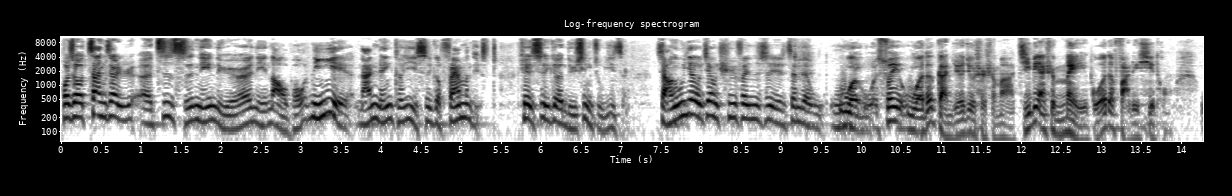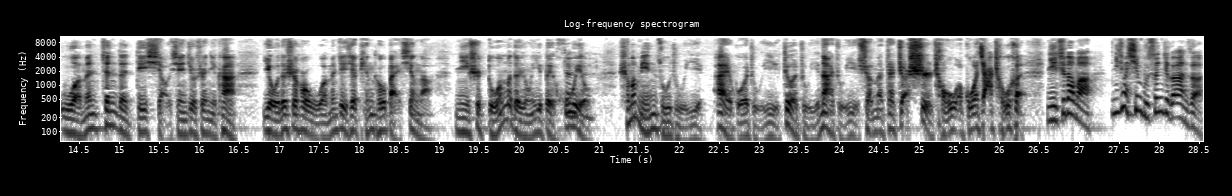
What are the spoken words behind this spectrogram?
或者说站在呃支持你女儿、你老婆，你也男人可以是一个 feminist，可以是一个女性主义者。假如要这样区分，是真的。我我所以我的感觉就是什么？即便是美国的法律系统，我们真的得小心。就是你看，有的时候我们这些平头百姓啊，你是多么的容易被忽悠。什么民族主义、爱国主义，这主义那主义，什么这这世仇啊，国家仇恨，你知道吗？你像辛普森这个案子，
